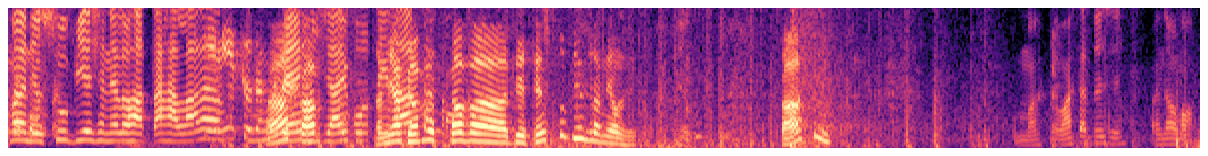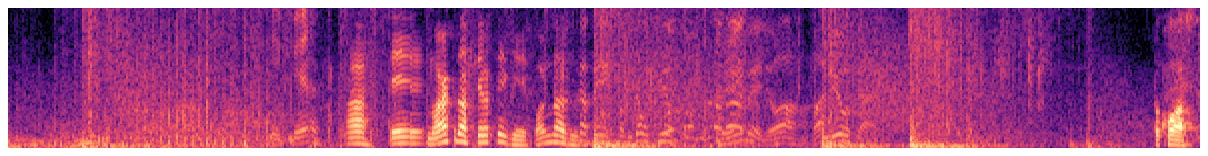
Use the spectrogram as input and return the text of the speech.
Mano, eu subi a janela, eu já tava lá na Início da Ah, tá. já e voltei Na minha lá câmera pra- você tava descendo e subindo a janela, velho. Tá assim. Marca, marca dois aí, faz normal. Tem feira? Ah, tem. No arco da feira peguei. Pode dar vida. ficar bem, só me dá um tempo. Bem melhor. Valeu, cara. Tô costa.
